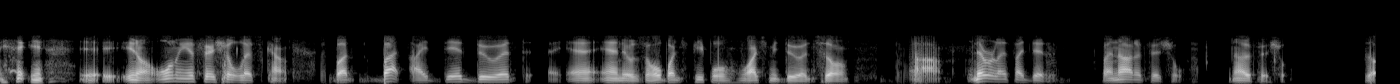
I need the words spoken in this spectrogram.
you know, only official lifts count. But but I did do it, and, and there was a whole bunch of people watched me do it. So uh, nevertheless, I did it, but not official, not official. So,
